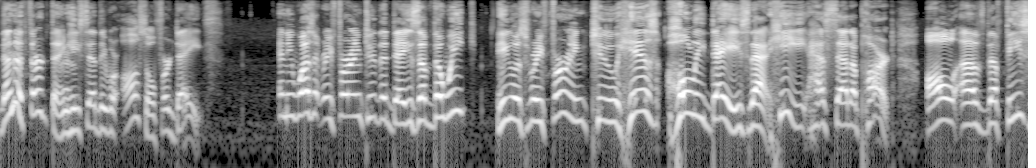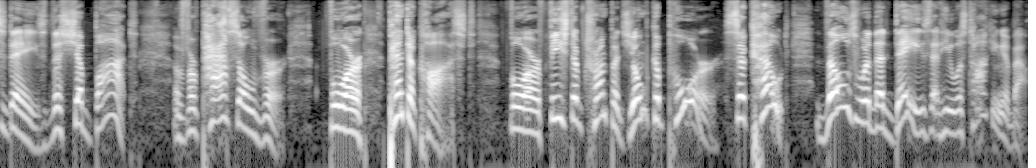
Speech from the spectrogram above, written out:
Then the third thing, he said they were also for days. And he wasn't referring to the days of the week he was referring to his holy days that he has set apart. All of the feast days, the Shabbat, for Passover, for Pentecost, for Feast of Trumpets, Yom Kippur, Sukkot. Those were the days that he was talking about.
